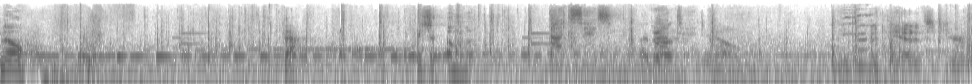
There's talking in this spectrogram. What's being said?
No. That is a Access Bert. granted. No. Even with the added security?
